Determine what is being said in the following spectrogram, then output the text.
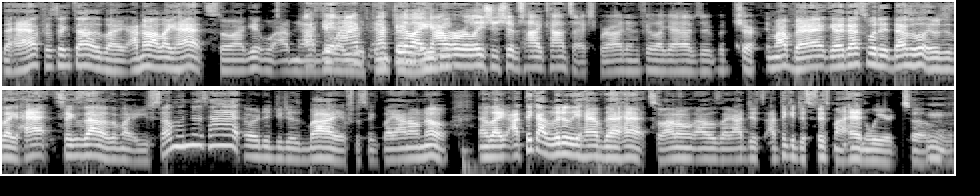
the hat for six dollars? Like, I know I like hats, so I get. what I mean, I, I get feel, why you I, would think I feel like maybe. our relationship's high context, bro. I didn't feel like I had to, but sure. in my bag. Yeah, that's what it. That's what it was. Just like hat six dollars. I'm like, are you selling this hat or did you just buy it for six? Like, I don't know. And like, I think I literally have that hat, so I don't. I was like, I just, I think it just fits my head weird, so Mm.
